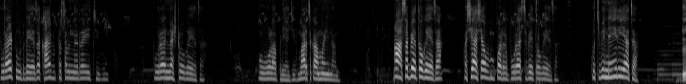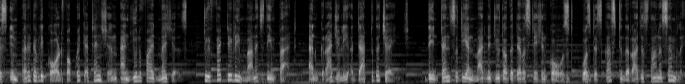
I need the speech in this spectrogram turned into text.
पूरा टूट गया था, खाए भी फ़सल न रहे ची को पूरा नष्ट हो गया था। वो ओळा पड़ा जी मार्च का महीना में हाँ सफ़ेद हो गया था अशा अशा पड़ पूरा सफ़ेद हो गया था कुछ भी नहीं रिया था This imperatively called for quick attention and unified measures to effectively manage the impact and gradually adapt to the change. The intensity and magnitude of the devastation caused was discussed in the Rajasthan Assembly.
